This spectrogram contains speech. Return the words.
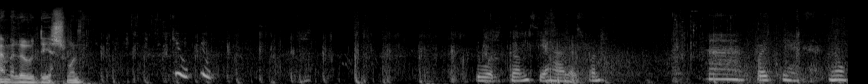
I'ma loot this one. Pew pew. See what guns you have this one. Ah, right there. No.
